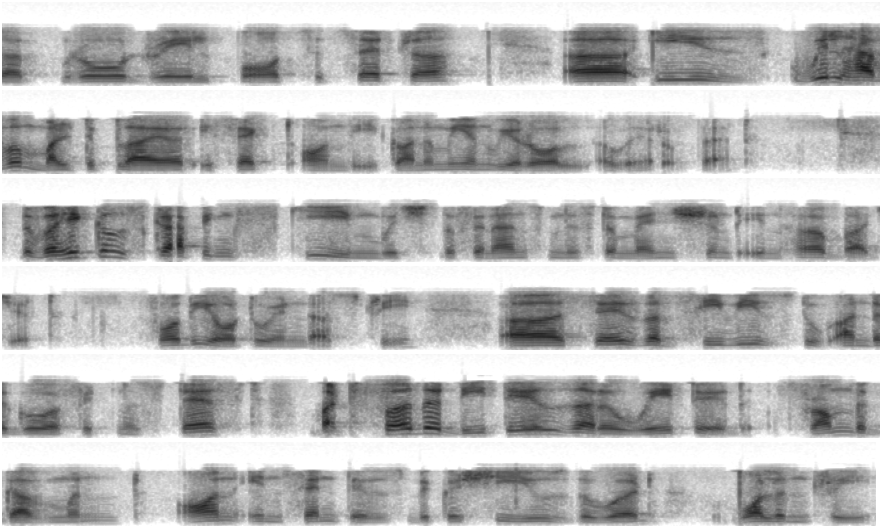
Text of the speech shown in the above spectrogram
uh, road, rail, ports, et cetera, uh, will have a multiplier effect on the economy, and we are all aware of that. The vehicle scrapping scheme, which the Finance Minister mentioned in her budget for the auto industry, uh, says that CVs to undergo a fitness test, but further details are awaited from the government on incentives because she used the word voluntary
